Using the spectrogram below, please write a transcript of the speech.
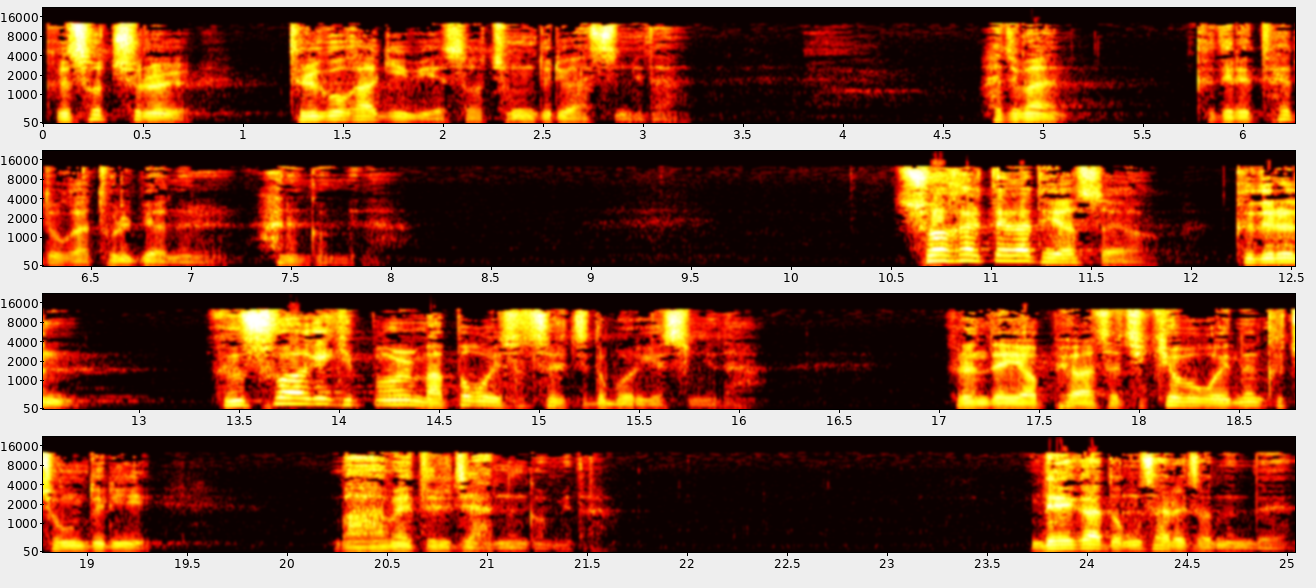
그 소출을 들고 가기 위해서 종들이 왔습니다. 하지만 그들의 태도가 돌변을 하는 겁니다. 수확할 때가 되었어요. 그들은 그 수확의 기쁨을 맛보고 있었을지도 모르겠습니다. 그런데 옆에 와서 지켜보고 있는 그 종들이 마음에 들지 않는 겁니다. 내가 농사를 졌는데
